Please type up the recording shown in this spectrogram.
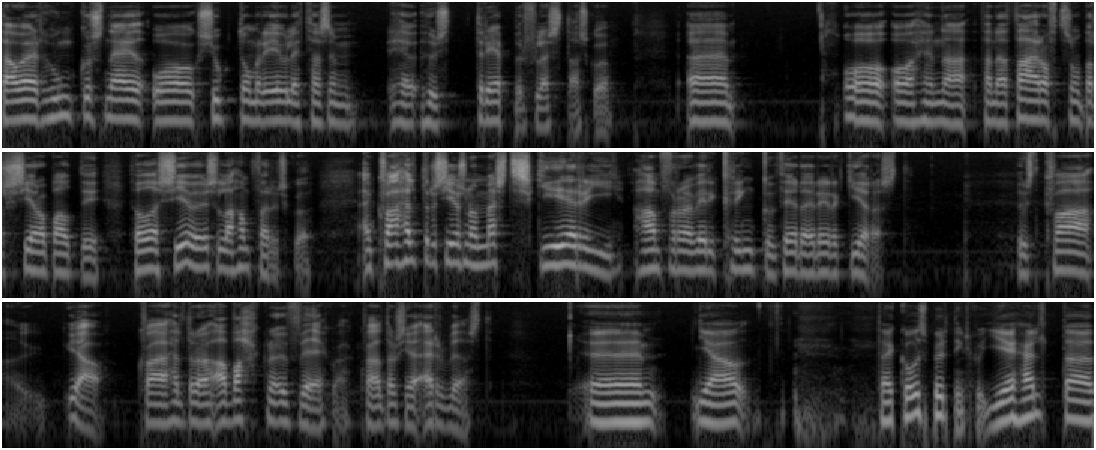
þá er hungursneið og sjúkdómar yfirleitt það sem hef, þú veist, drepur flesta sko. Um, og, og hérna þannig að það er oft svona bara sér á báti þó það séu vissilega hamfæri sko. En hvað heldur að séu svona mest skeri hamfæri að vera í kringum þegar þeir eru að gerast? Þú veist, hvað já, hvað heldur að, að vakna upp við eitthvað? Hvað heldur að séu erfiðast? Um, já það er góð spurning, sko. Ég held að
